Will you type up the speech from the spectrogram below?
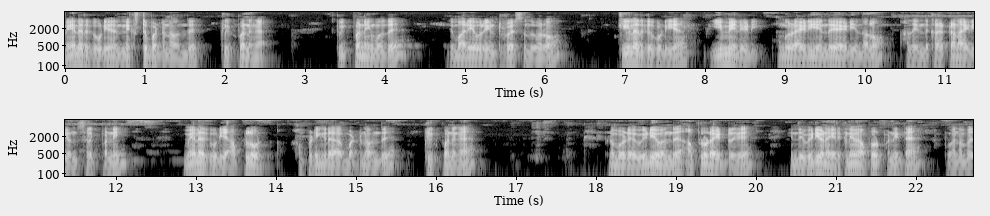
மேலே இருக்கக்கூடிய நெக்ஸ்ட் பட்டனை வந்து கிளிக் பண்ணுங்கள் கிளிக் பண்ணும்போது இது மாதிரி ஒரு இன்டர்ஃபேஸ் வந்து வரும். கீழே இருக்கக்கூடிய இமெயில் ஐடி உங்களோட ஐடி எந்த ஐடி இருந்தாலும் அதை எந்த கரெக்டான ஐடி வந்து செலக்ட் பண்ணி மேலே இருக்கக்கூடிய அப்லோட் அப்படிங்கிற பட்டனை வந்து கிளிக் பண்ணுங்கள் நம்மளுடைய வீடியோ வந்து அப்லோட் ஆகிட்டுருக்கு இந்த வீடியோ நான் ஏற்கனவே அப்லோட் பண்ணிட்டேன். இப்போ நம்ம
